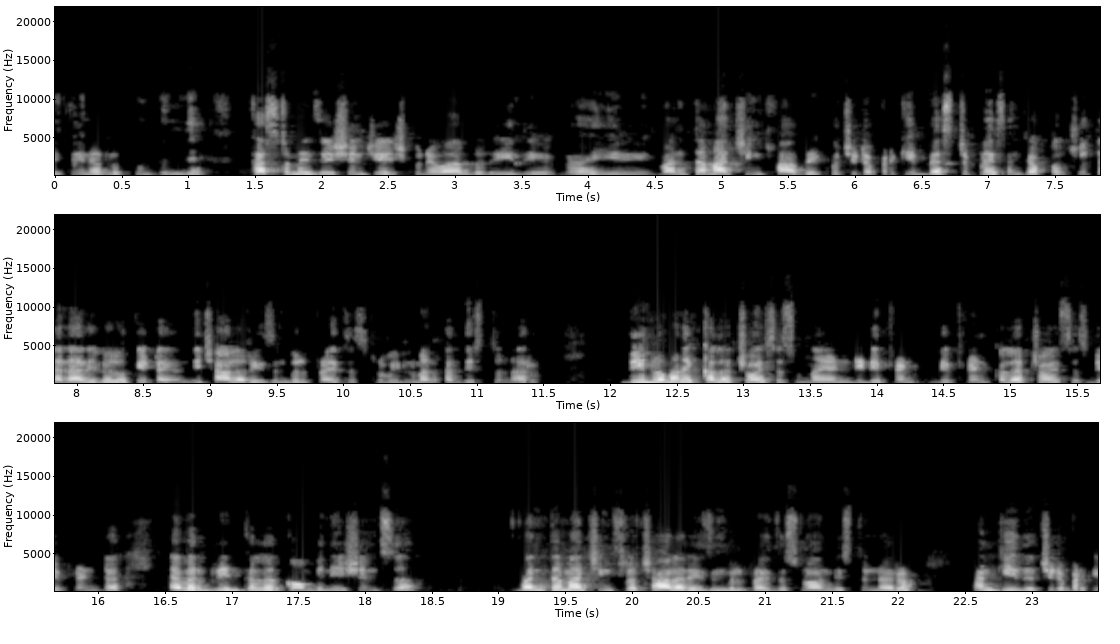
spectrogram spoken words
డిజైనర్ లుక్ ఉంటుంది. కస్టమైజేషన్ చేయించుకునే వాళ్ళు ఇది ఈ మ్యాచింగ్ ఫ్యాబ్రిక్ వచ్చేటప్పటికి బెస్ట్ ప్లేస్ అని చెప్పొచ్చు. తెనాలిలో లొకేట్ అయింది చాలా రీజనబుల్ ప్రైజెస్లో వీళ్ళు మనకు అందిస్తున్నారు. దీనిలో మనకి కలర్ చాయిసెస్ ఉన్నాయండి. Different different colour choices different ever green colour combinations వంట మ్యాచింగ్స్లో చాలా రీజనబుల్ ప్రైసెస్లో అందిస్తున్నారు. మనకి ఇది వచ్చేటప్పటికి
